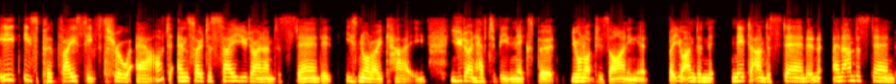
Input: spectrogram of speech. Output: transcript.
it is pervasive throughout. And so to say you don't understand it is not okay. You don't have to be an expert. You're not designing it, but you under, need to understand and, and understand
